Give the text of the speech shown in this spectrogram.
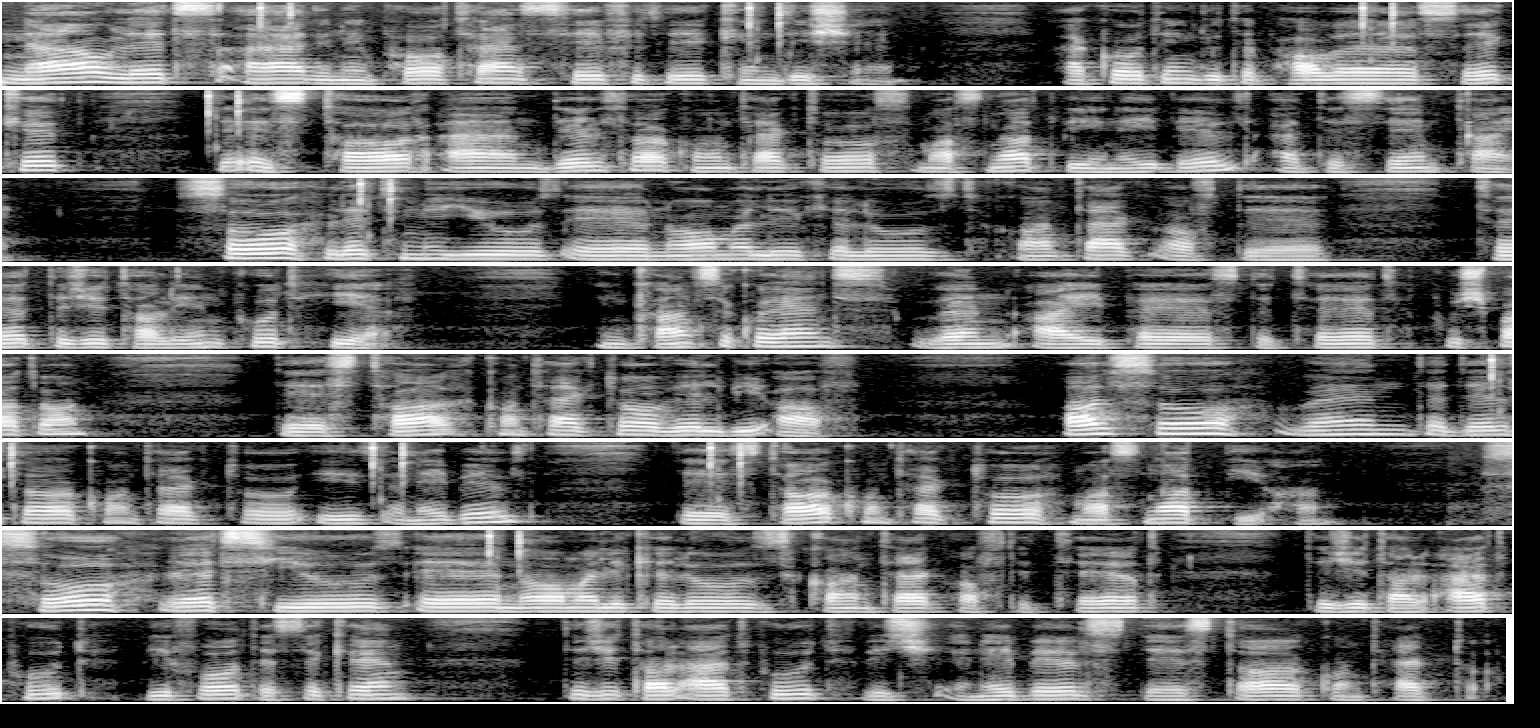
Now let's add an important safety condition. According to the power circuit, the star and delta contactors must not be enabled at the same time. So let me use a normally closed contact of the third digital input here. In consequence, when I press the third push button, the star contactor will be off. Also, when the delta contactor is enabled, the star contactor must not be on. So let's use a normally closed contact of the third digital output before the second digital output which enables the star contactor.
